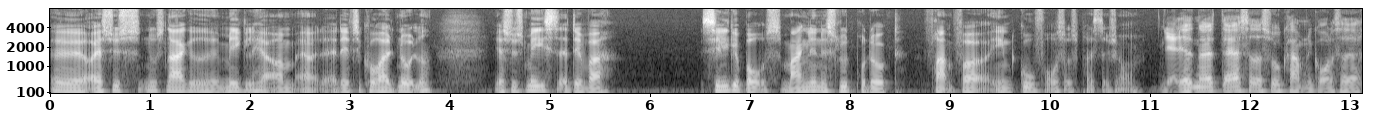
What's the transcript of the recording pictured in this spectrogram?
Øh, og jeg synes, nu snakkede Mikkel her om, at, at FCK holdt nullet. Jeg synes mest, at det var Silkeborgs manglende slutprodukt frem for en god forsvarspræstation. Ja, når jeg, da jeg sad og så kampen i går, der sad jeg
